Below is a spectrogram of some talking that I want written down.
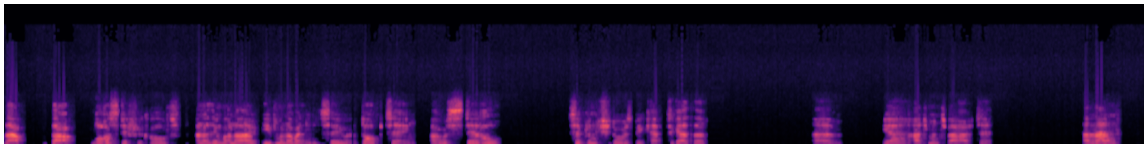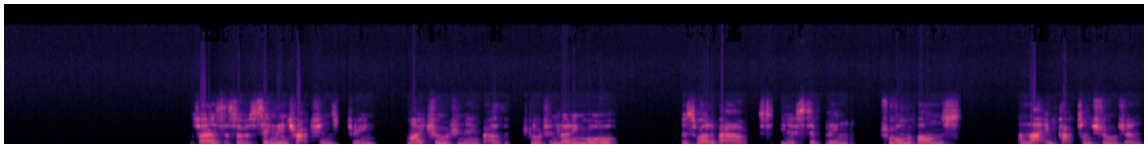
that that was difficult, and I think when I even when I went into adopting, I was still siblings should always be kept together um, yeah, adamant about it. And then, so I was sort of seeing the interactions between my children and about other children, learning more as well about, you know, sibling trauma bonds and that impact on children.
